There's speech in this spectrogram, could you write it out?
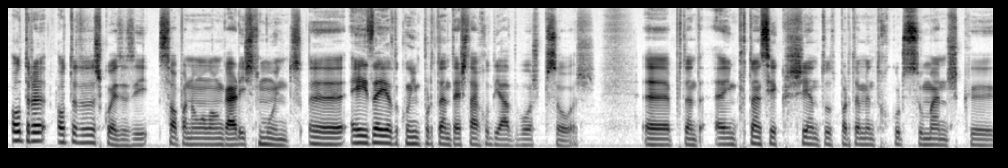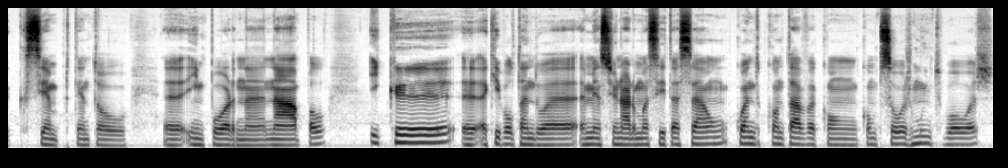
outra, outra das coisas, e só para não alongar isto muito, eh, é a ideia de quão importante é estar rodeado de boas pessoas. Eh, portanto, a importância crescente do Departamento de Recursos Humanos que, que sempre tentou impor na, na Apple e que, aqui voltando a, a mencionar uma citação, quando contava com, com pessoas muito boas,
